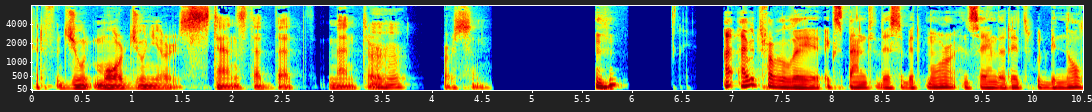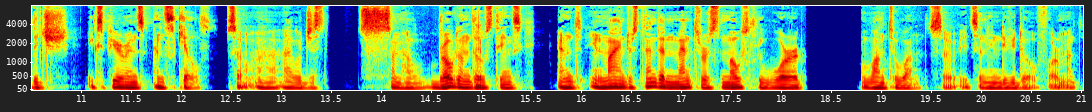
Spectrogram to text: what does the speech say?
kind of a jun- more junior stance that that mentor mm-hmm. person mm-hmm. I would probably expand this a bit more and saying that it would be knowledge, experience, and skills. So uh, I would just somehow broaden those things. And in my understanding, mentors mostly work one to one. So it's an individual format.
